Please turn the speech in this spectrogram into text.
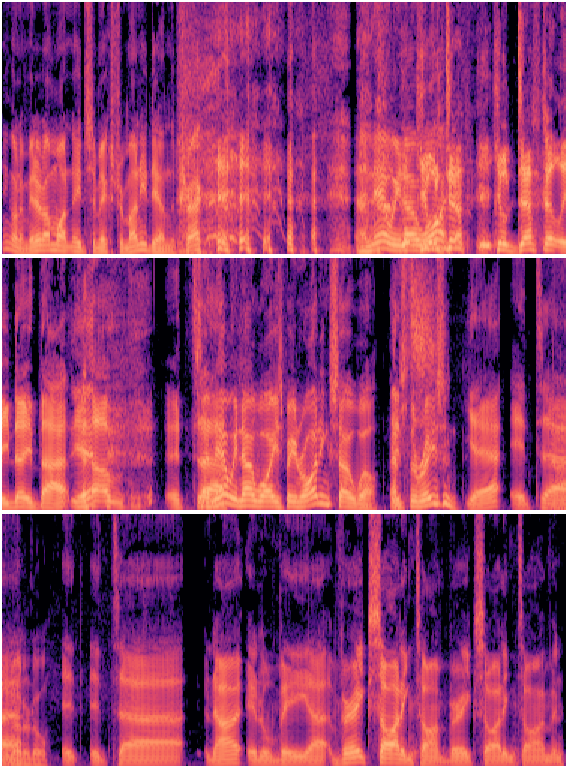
Hang on a minute, I might need some extra money down the track. and now we know you'll, why. def- you'll definitely need that. Yeah. Um, it, so uh, now we know why he's been riding so well. That's the reason. Yeah. It. Uh, No, not at all. It. It. Uh, no. It'll be a very exciting time. Very exciting time, and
